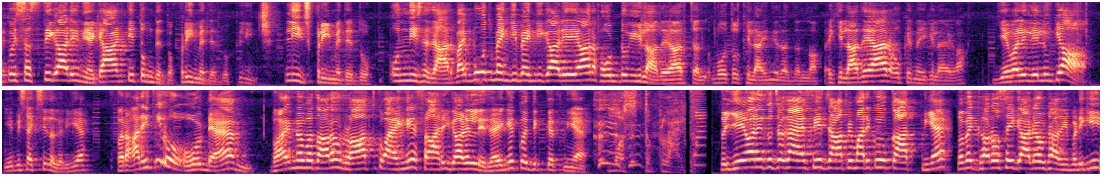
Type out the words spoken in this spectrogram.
कोई सस्ती गाड़ी नहीं है क्या? आंटी तुम दे दो फ्री में दे दो प्लीज़ प्लीज़ फ्री में दे दो। उन्नीस हज़ार। भाई बहुत महँगी महँगी गाड़ी है यार। हॉट डॉग खिला दे यार चल वो तो खिला ही नहीं रहा भाई खिला दे यार ओके नहीं खिलाएगा। ये वाली ले लूँ क्या? ये भी सेक्सी लग रही है। फरारी थी वो? ओ डैम भाई मैं बता रहा हूँ रात को आएँगे सारी गाड़ी ले जाएँगे कोई दिक्कत नहीं है। मस्त प्लान तो ये वाली तो जगह ऐसी है जहाँ पे हमारी कोई औकात नहीं है। तो हमें घरों से ही गाड़ियाँ उठानी पड़ेगी।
